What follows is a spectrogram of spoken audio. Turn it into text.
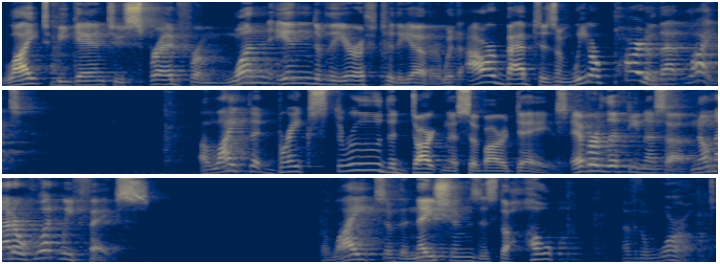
light began to spread from one end of the earth to the other. With our baptism, we are part of that light. A light that breaks through the darkness of our days, ever lifting us up, no matter what we face. The light of the nations is the hope of the world.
